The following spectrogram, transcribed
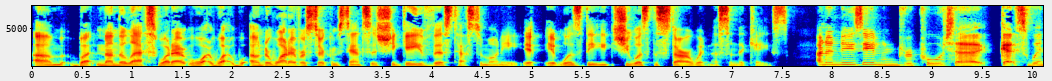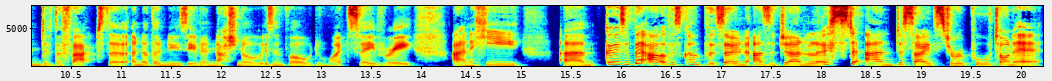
Um, but nonetheless, whatever what, what, under whatever circumstances she gave this testimony, it, it was the she was the star witness in the case. And a New Zealand reporter gets wind of the fact that another New Zealand national is involved in white slavery, and he um, goes a bit out of his comfort zone as a journalist and decides to report on it.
